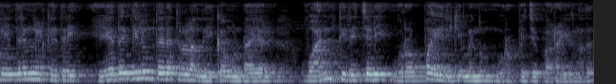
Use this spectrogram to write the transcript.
കേന്ദ്രങ്ങൾക്കെതിരെ ഏതെങ്കിലും തരത്തിലുള്ള നീക്കമുണ്ടായാൽ വൻ തിരിച്ചടി ഉറപ്പായിരിക്കുമെന്നും ഉറപ്പിച്ച് പറയുന്നത്.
